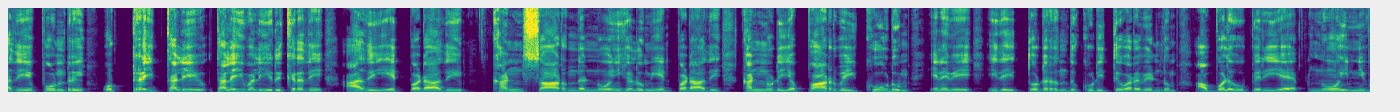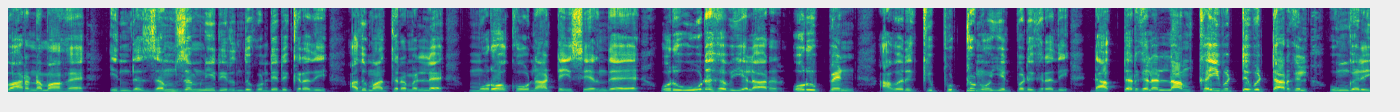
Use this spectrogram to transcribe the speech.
அதே போன்று ஒற்றை தலை தலைவலி இருக்கிறது அது ஏற்படாது. கண் சார்ந்த நோய்களும் ஏற்படாது. கண்ணுடைய பார்வை கூடும். எனவே இதை தொடர்ந்து குடித்து வர வேண்டும். அவ்வளவு பெரிய நோய் நிவாரணமாக இந்த ஜம்சம் நீர் இருந்து கொண்டிருக்கிறது. அது மாத்திரமல்ல மொரோக்கோ நாட்டை சேர்ந்த ஒரு ஊடகவியலாளர் ஒரு பெண் அவருக்கு புற்றுநோய் ஏற்படுகிறது. டாக்டர்களெல்லாம் கைவிட்டு விட்டார்கள். உங்களை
